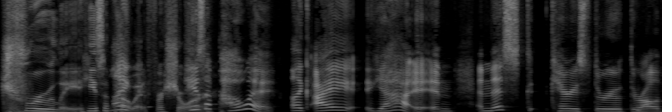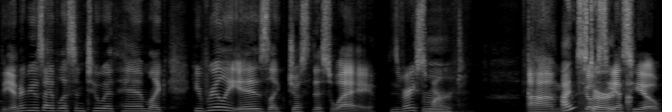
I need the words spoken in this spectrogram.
Truly, he's a Like, poet for sure. He's a poet. Like I, yeah, and and this carries through through all of the interviews I've listened to with him. Like he really is like just this way. He's very smart. Um, I'm go stirred. CSU.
